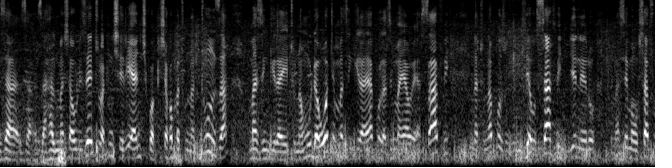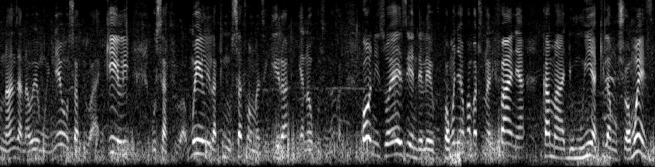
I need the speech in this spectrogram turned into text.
za, za, za halmashauri zetu, lakini sheria ya nchi kuhakikisha kwamba tunatunza mazingira yetu, na muda wote mazingira yako lazima yawe ya safi. Na tunapozungumzia usafi in general, tunasema usafi unaanza na wewe mwenyewe, usafi wa akili, usafi wa mwili, lakini usafi wa mazingira yanayokuzunguka. Kwa hiyo ni zoezi endelevu, pamoja na kwamba tunalifanya kama jumuiya kila mwisho wa mwezi,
